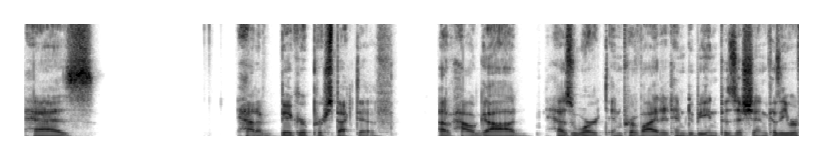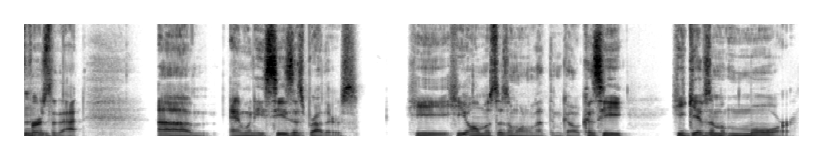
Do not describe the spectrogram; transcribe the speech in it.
has had a bigger perspective of how God has worked and provided him to be in position because he refers Mm-hmm. to that. Um, and when he sees his brothers, he he almost doesn't want to let them go because he he gives them more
